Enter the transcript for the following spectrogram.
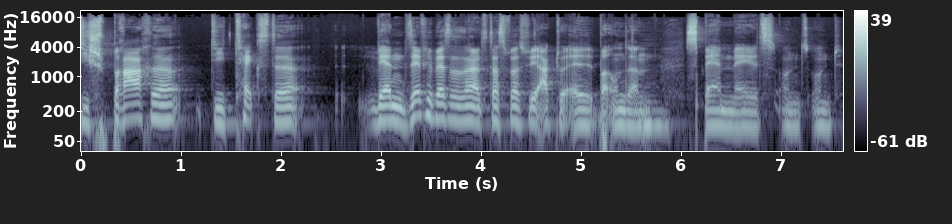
Die Sprache, die Texte werden sehr viel besser sein als das, was wir aktuell bei unseren Mhm. Spam-Mails und, und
